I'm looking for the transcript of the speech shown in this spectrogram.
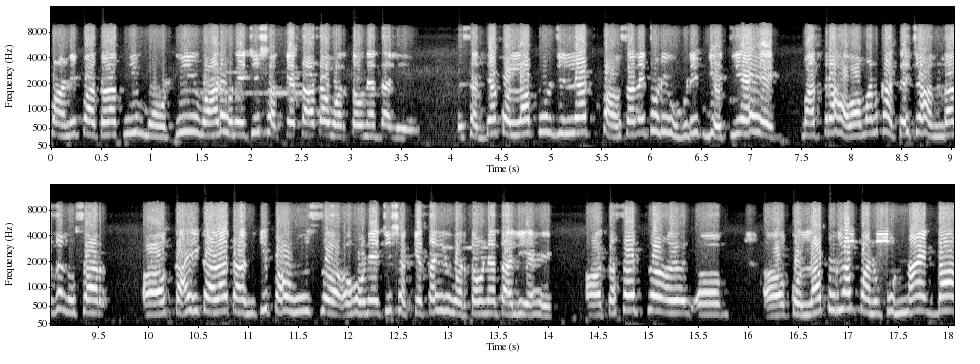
पाणी पातळात ही मोठी वाढ होण्याची शक्यता आता वर्तवण्यात आली आहे. सध्या कोल्हापूर जिल्ह्यात पावसाने थोडी उघडीत घेतली आहे. मात्र हवामान खात्याच्या अंदाजानुसार काही काळात आणखी पाऊस होण्याची शक्यता ही वर्तवण्यात आली आहे. तसाच कोल्हापूरला पण- पुन्हा एकदा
